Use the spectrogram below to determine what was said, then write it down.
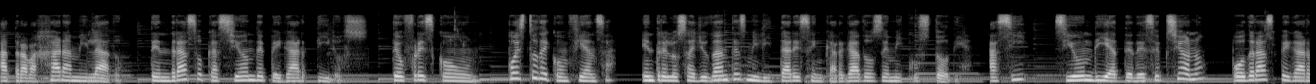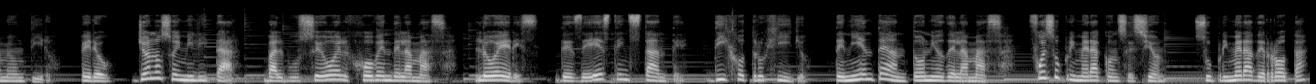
a trabajar a mi lado. Tendrás ocasión de pegar tiros. Te ofrezco un puesto de confianza entre los ayudantes militares encargados de mi custodia. Así, si un día te decepciono, podrás pegarme un tiro. Pero, yo no soy militar, balbuceó el joven de la masa. Lo eres, desde este instante, dijo Trujillo, teniente Antonio de la Maza. Fue su primera concesión, su primera derrota,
